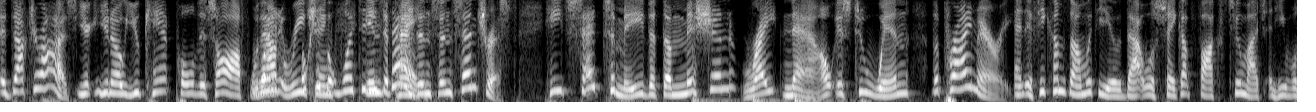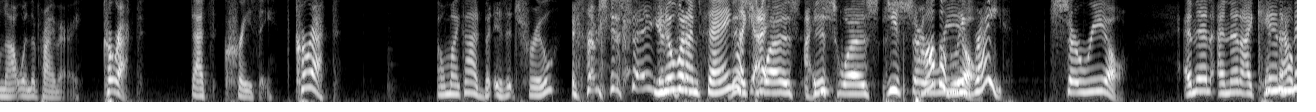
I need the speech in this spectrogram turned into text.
"Uh, Dr. Oz, you, you know, you can't pull this off without What- reaching but what did he say? independents and centrists. He said to me that the mission right now is to win the primary. And if he comes on with you, that will shake up Fox too much and he will not win the primary. Correct. That's crazy. Correct. Oh my God, but is it true? I'm just saying. You know what I'm saying? This Like, was I- this was He's probably right. Surreal. And then and then I can't help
